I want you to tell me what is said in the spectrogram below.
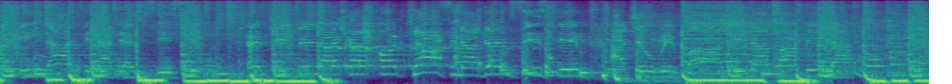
and clean heart in a dem system. And treat me like a outcast in a dem system. I chew with ball in a Babylon.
